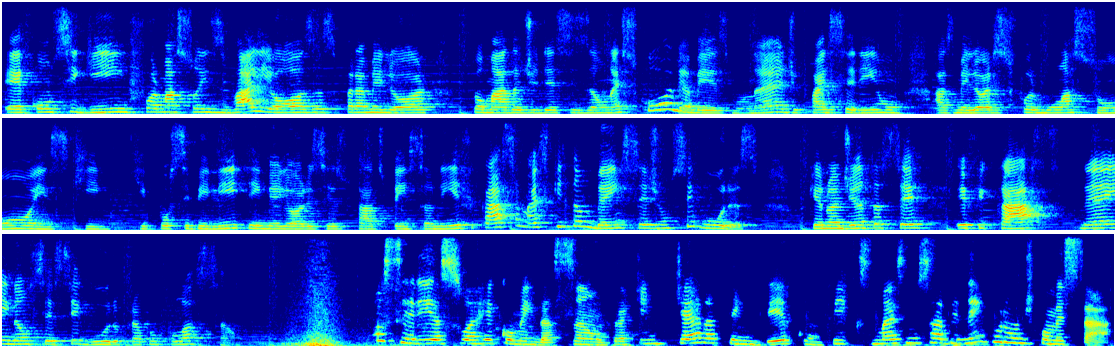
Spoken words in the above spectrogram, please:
é, conseguir informações valiosas para melhor tomada de decisão na escolha mesmo, né? De quais seriam as melhores formulações que, que possibilitem melhores resultados pensando em eficácia, mas que também sejam seguras, porque não adianta ser eficaz, né, e não ser seguro para a população. Qual seria a sua recomendação para quem quer atender com Pix, mas não sabe nem por onde começar?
